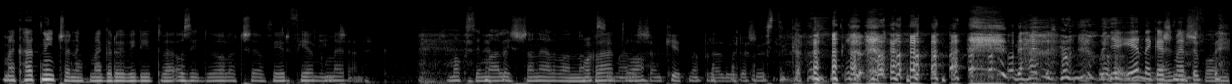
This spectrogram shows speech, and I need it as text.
Meg hát nincsenek megrövidítve az idő alatt se a férfiak, Nincsenek. mert maximálisan el vannak Maximálisan látva. két napra előre főztük De hát ugye érdekes, Ez mert is a, fontos.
